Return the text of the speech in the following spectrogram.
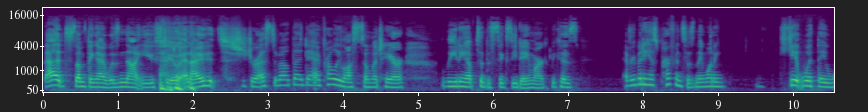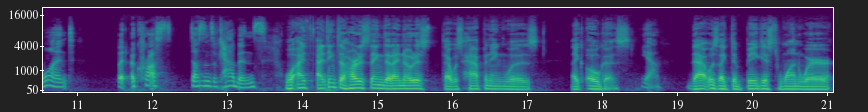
that's something I was not used to. and I stressed about that day. I probably lost so much hair leading up to the 60 day mark because everybody has preferences and they want to get what they want, but across dozens of cabins. Well, I I think the hardest thing that I noticed that was happening was like Oga's. Yeah. That was like the biggest one where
